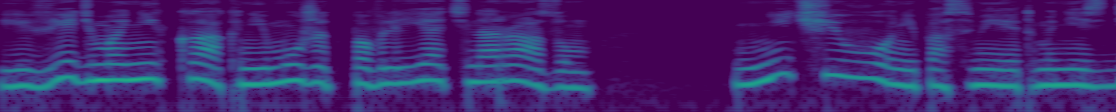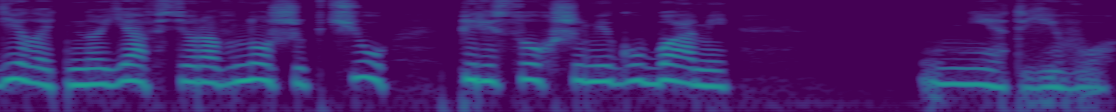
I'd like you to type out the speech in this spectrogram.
и ведьма никак не может повлиять на разум. Ничего не посмеет мне сделать, но я все равно шепчу пересохшими губами. Нет его.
